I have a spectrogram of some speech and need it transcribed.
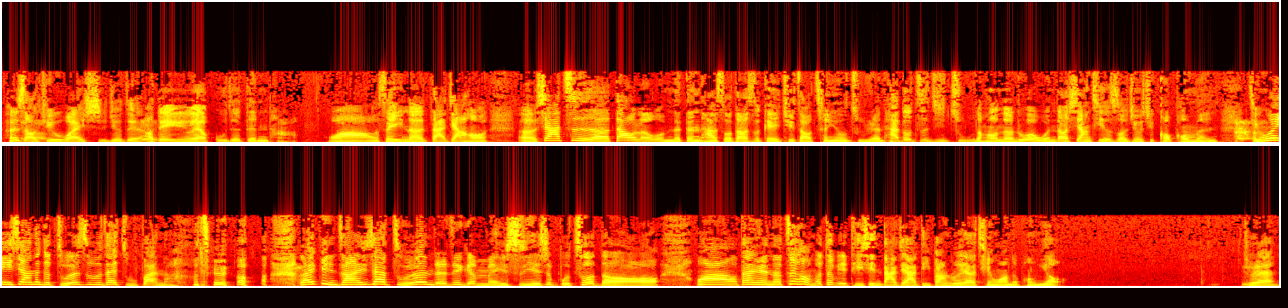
很少，很少去外食，就对了。哦，对，因为要顾着灯塔。哇，所以呢，大家哈，呃，下次呃到了我们的灯塔的时候，倒是可以去找陈勇主任，他都自己煮。然后呢，如果闻到香气的时候，就去叩叩门，请问一下，那个主任是不是在煮饭呢？对，来品尝一下主任的这个美食也是不错的哦。哇，当然呢，最后我们特别提醒大家的地方，如果要前往的朋友，主任，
